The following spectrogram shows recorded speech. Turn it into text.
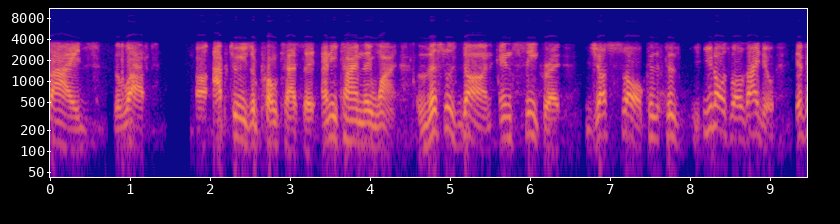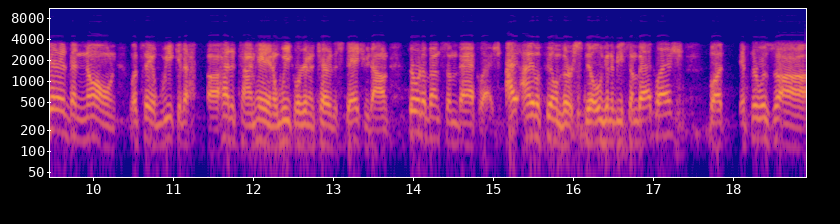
sides, the left, uh, opportunities to protest it anytime they want. This was done in secret just so, because you know as well as I do, if it had been known, let's say a week ahead of time, hey, in a week we're going to tear the statue down, there would have been some backlash. I, I have a feeling there's still going to be some backlash, but if there was uh,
